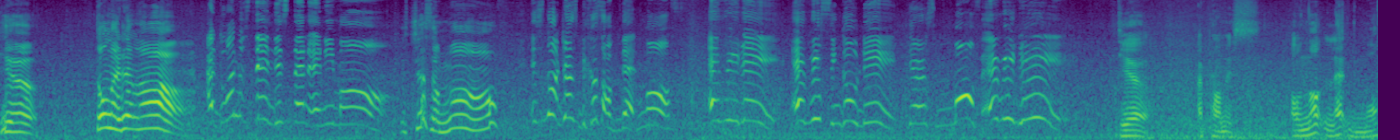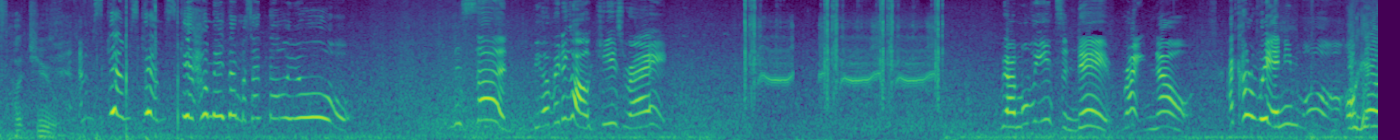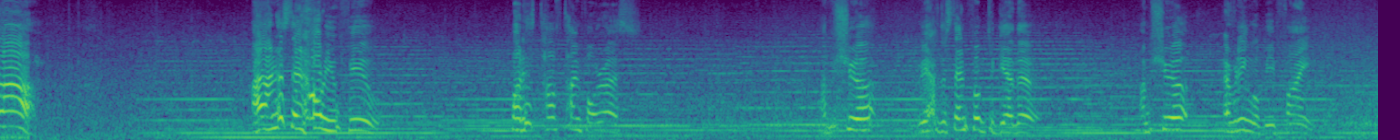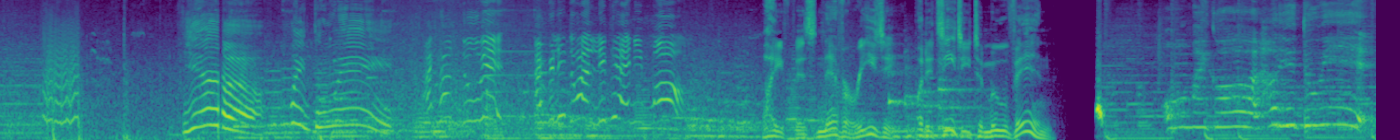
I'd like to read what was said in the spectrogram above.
Dear, don't like that lah. I don't want to stay in this tent anymore. It's just a moth. It's not just because of that moth. Every day, every single day, there's moth every day. Dear, I promise, I'll not let the moth hurt you. I'm scared, I'm scared, I'm scared. How many times must I tell you? Listen, we already got our keys, right? We are moving in today, right now. I can't wait anymore. Okay lah. I understand how you feel, but it's tough time for us. I'm sure we have to stand firm together. I'm sure everything will be fine. Yeah, what are you doing? I can't do it. I really don't want to live here anymore. Life is never easy, but it's easy to move in. Oh my god, how do you do it?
